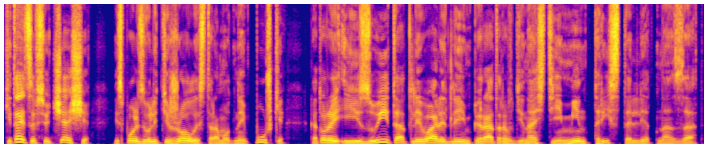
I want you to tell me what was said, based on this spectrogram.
Китайцы все чаще использовали тяжелые старомодные пушки, которые иезуиты отливали для императоров династии Мин 300 лет назад.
